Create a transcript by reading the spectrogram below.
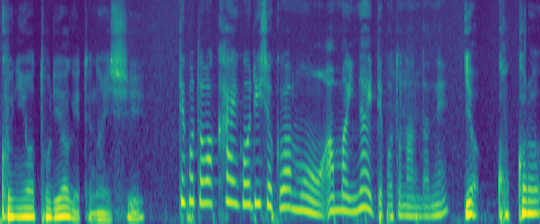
国は取り上げてないしってことは介護離職はもうあんまりいないってことなんだね。いやこっから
